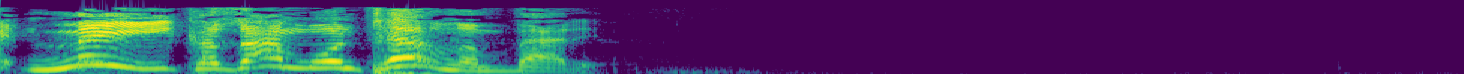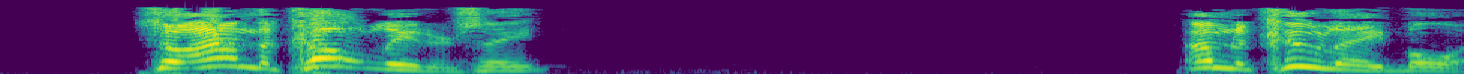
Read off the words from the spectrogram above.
at me because I'm one telling them about it. So I'm the cult leader, see? I'm the Kool-Aid boy.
